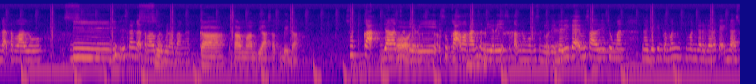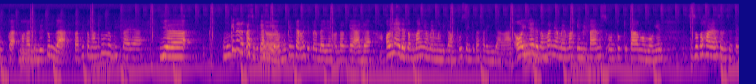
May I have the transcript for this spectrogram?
nggak terlalu di di Friska nggak terlalu Su- berguna banget. suka sama biasa tuh beda Suka jalan Oh, sendiri, iya, suka. suka makan sendiri, suka minum kopi sendiri. Oke. Jadi kayak misalnya cuman ngajakin teman cuman gara-gara kayak nggak suka makan Hmm. sendiri tuh nggak. Tapi teman tuh lebih kayak ya mungkin ada klasifikasi Ya. ya. Mungkin karena kita udah yang udah kayak ada oh ini ada teman yang memang di kampus yang kita sering jalan. Oh ini Hmm. ada teman yang memang intens untuk kita ngomongin sesuatu hal yang sensitif.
